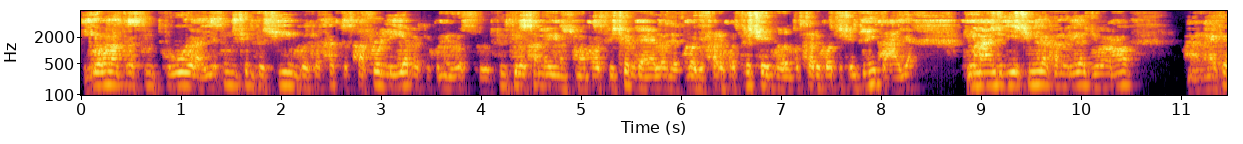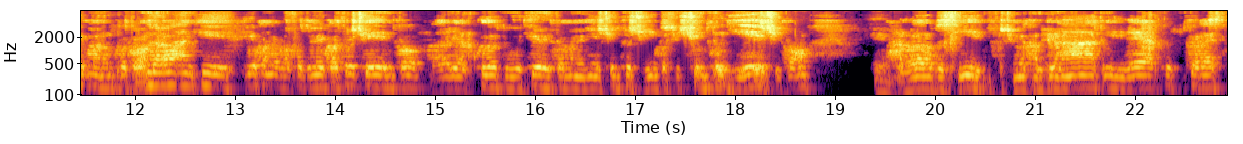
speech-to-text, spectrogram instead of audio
io ho un'altra struttura, io sono un 105 che ho fatto sta follia perché come lo, tutti lo sanno io non sono a posto di cervello, ho detto voglio fare 400, voglio stare 400 in Italia, mi mangio 10.000 calorie al giorno, ma non è che ma non potrò andare avanti, io quando avevo fatto i miei 400, magari al culo tutti, ritorno nei miei 105, sui 110, no? Allora dopo sì, faccio il mio campionato, mi diverto, tutto il resto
